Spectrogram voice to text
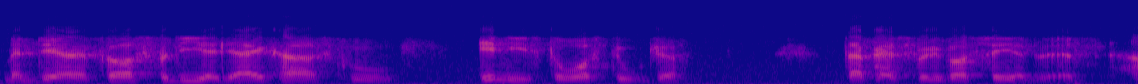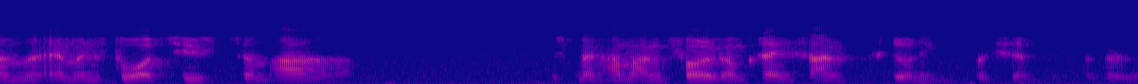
men det er for også fordi, at jeg ikke har skulle ind i store studier. Der kan jeg selvfølgelig godt se, at, at er man en stor artist, som har, hvis man har mange folk omkring sangskrivningen for eksempel, så kan det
